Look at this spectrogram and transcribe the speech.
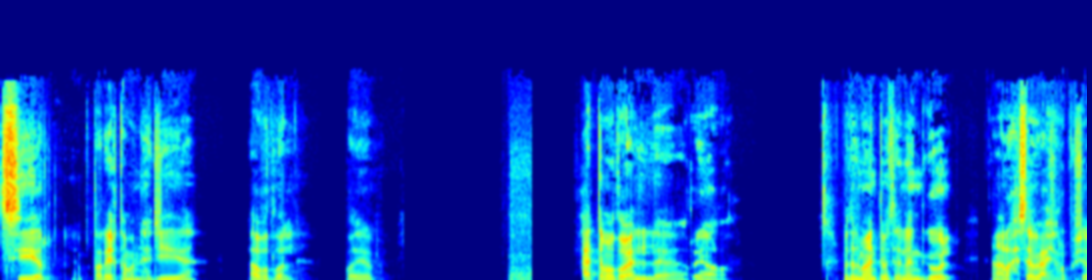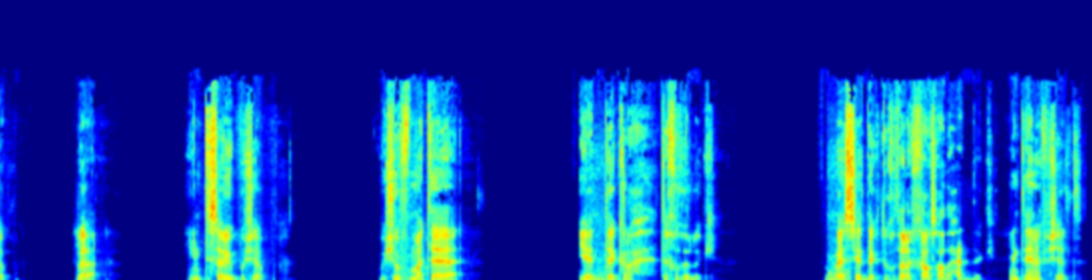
تسير بطريقة منهجية أفضل. طيب. حتى موضوع الرياضة. بدل ما أنت مثلا تقول أنا راح أسوي 10 push up لا. أنت سوي push up وشوف متى يدك راح تخذلك بس يدك تخذلك خلاص هذا حدك. انت هنا فشلت.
